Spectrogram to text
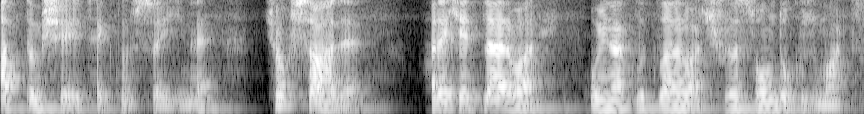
Attım şeyi Teknosa'yı yine. Çok sade. Hareketler var. Oynaklıklar var. Şurası 19 Mart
